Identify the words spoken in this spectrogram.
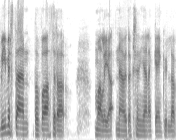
viimeistään tuon Vahtera Malja näytöksen jälkeen kyllä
